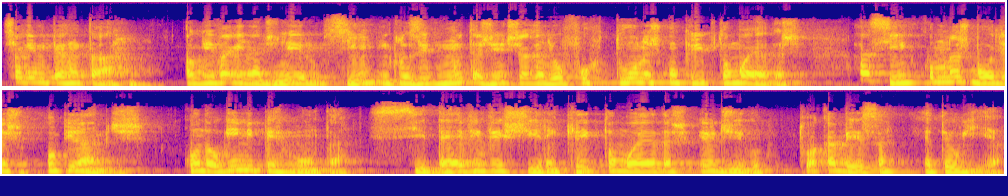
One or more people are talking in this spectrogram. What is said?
Se alguém me perguntar, alguém vai ganhar dinheiro? Sim, inclusive muita gente já ganhou fortunas com criptomoedas assim como nas bolhas ou pirâmides. Quando alguém me pergunta se deve investir em criptomoedas, eu digo: tua cabeça é teu guia.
